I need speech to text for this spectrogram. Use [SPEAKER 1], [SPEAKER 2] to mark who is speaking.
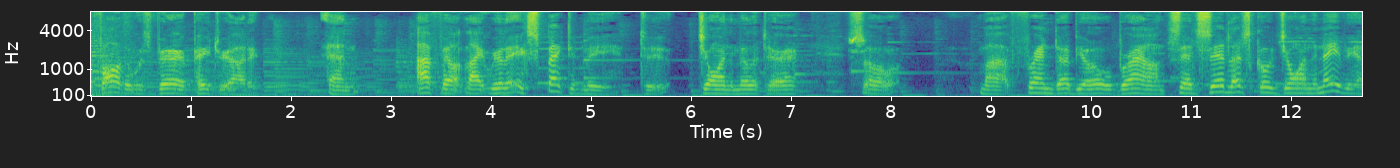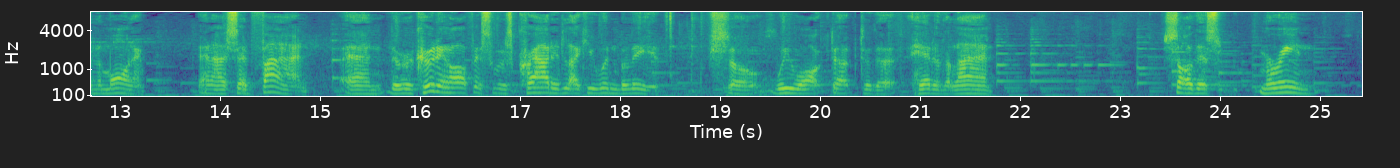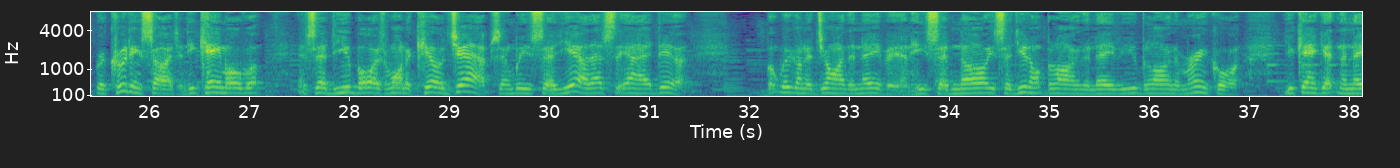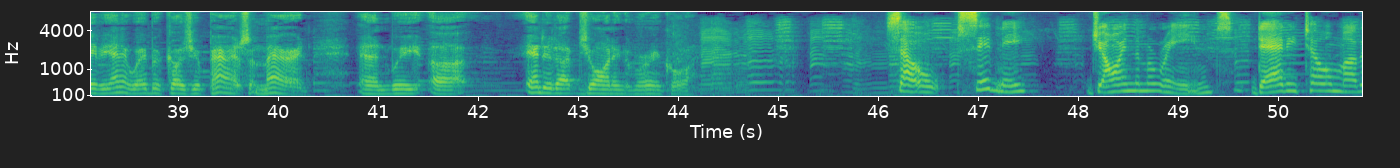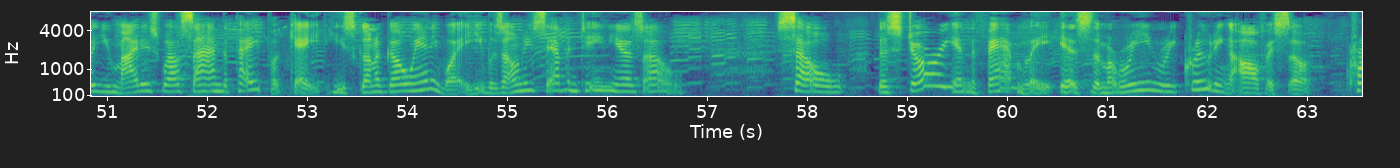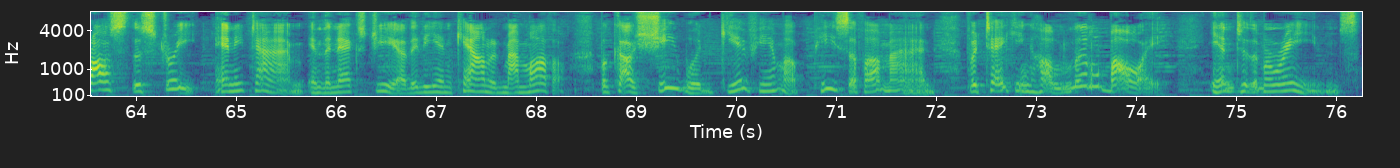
[SPEAKER 1] father was very patriotic, and I felt like really expected me to join the military. So my friend W.O. Brown said, Sid, let's go join the Navy in the morning. And I said, fine. And the recruiting office was crowded like you wouldn't believe. So we walked up to the head of the line, saw this Marine recruiting sergeant. He came over and said, Do you boys want to kill Japs? And we said, Yeah, that's the idea. But we're going to join the Navy. And he said, No. He said, You don't belong in the Navy. You belong in the Marine Corps. You can't get in the Navy anyway because your parents are married. And we uh, ended up joining the Marine Corps.
[SPEAKER 2] So Sidney joined the Marines. Daddy told Mother, You might as well sign the paper, Kate. He's going to go anyway. He was only 17 years old. So the story in the family is the Marine recruiting officer crossed the street any time in the next year that he encountered my mother because she would give him a piece of her mind for taking her little boy into the Marines.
